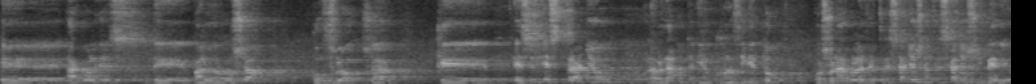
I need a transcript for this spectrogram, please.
eh, árboles de palo de rosa con flor, o sea, que es extraño, la verdad no teníamos conocimiento, por son árboles de tres años a tres años y medio.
